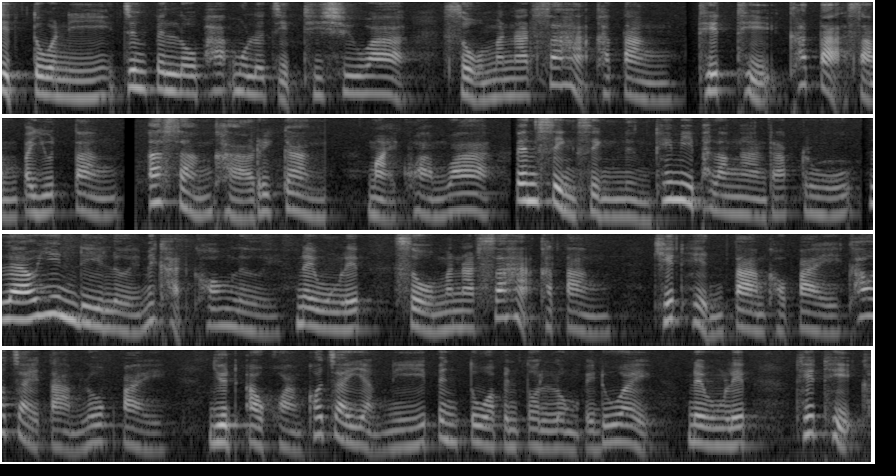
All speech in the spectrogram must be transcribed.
จิตตัวนี้จึงเป็นโลภะมูลจิตที่ชื่อว่า โสมนัสสหคตัง ทิฏฐิคตะสัมปยุตตัง อสังขาริกัง หมายความว่าเป็นสิ่งสิ่งหนึ่งที่มีพลังงานรับรู้ แล้วยินดีเลยไม่ขัดข้องเลย ในวงเล็บ โสมนัสสหคตัง คิดเห็นตามเขาไป เข้าใจตามโลกไป ยึดเอาความเข้าใจอย่างนี้เป็นตัวเป็นตนลงไปด้วย ในวงเล็บ ทิฏฐิข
